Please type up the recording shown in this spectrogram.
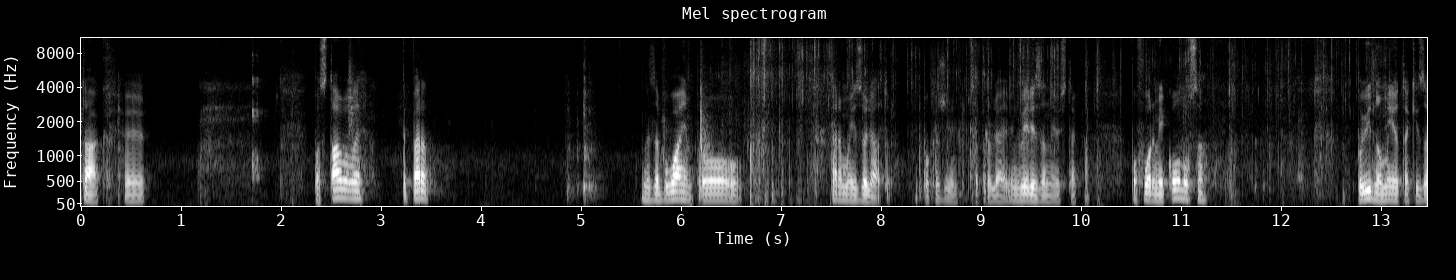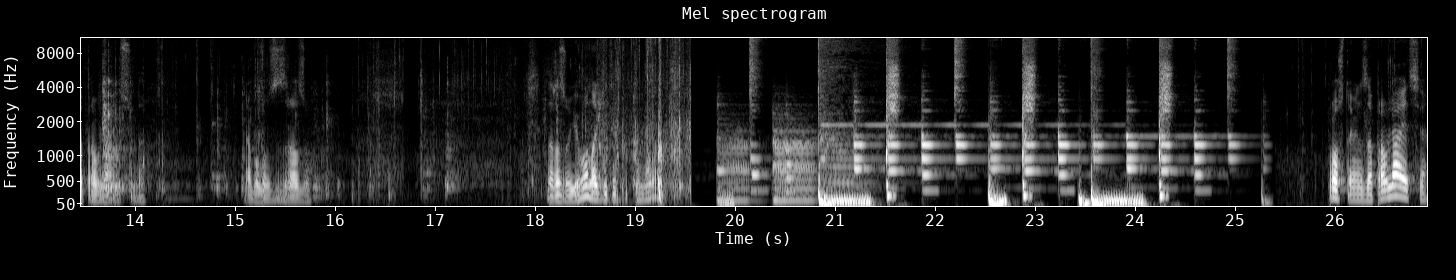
Так, е, поставили. Тепер не забуваємо про термоізолятор. Покажи, він тут заправляє. Він вирізаний ось так по формі конуса. Відповідно, ми його так і заправляємо сюди. Треба було зразу. Зразу його надіти ну, Просто він заправляється.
